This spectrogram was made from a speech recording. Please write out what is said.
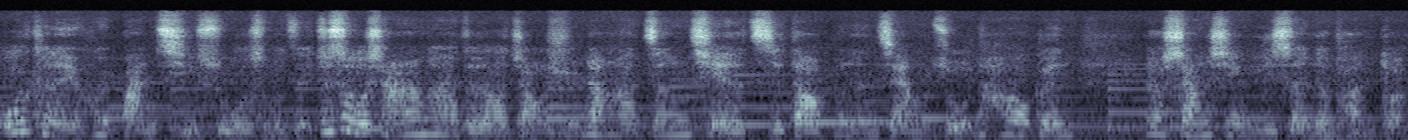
我可能也会办起诉或什么之类，就是我想让他得到教训，让他真切的知道不能这样做，然后跟要相信医生的判断。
